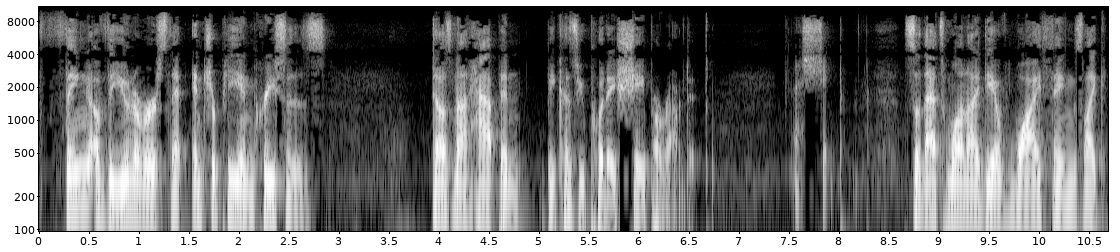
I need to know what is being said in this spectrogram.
thing of the universe that entropy increases does not happen because you put a shape around it. A shape. So that's one idea of why things like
